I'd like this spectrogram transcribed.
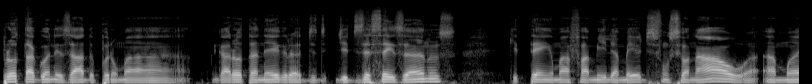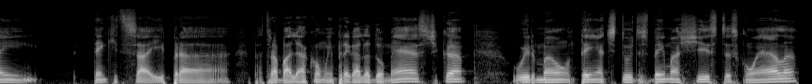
protagonizado por uma garota negra de, de 16 anos que tem uma família meio disfuncional. A mãe tem que sair para trabalhar como empregada doméstica, o irmão tem atitudes bem machistas com ela,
